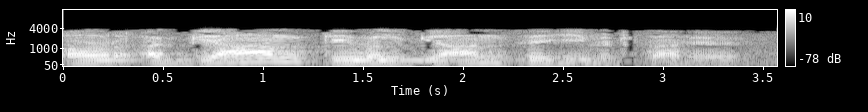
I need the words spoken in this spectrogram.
और अज्ञान केवल ज्ञान से ही मिटता है।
